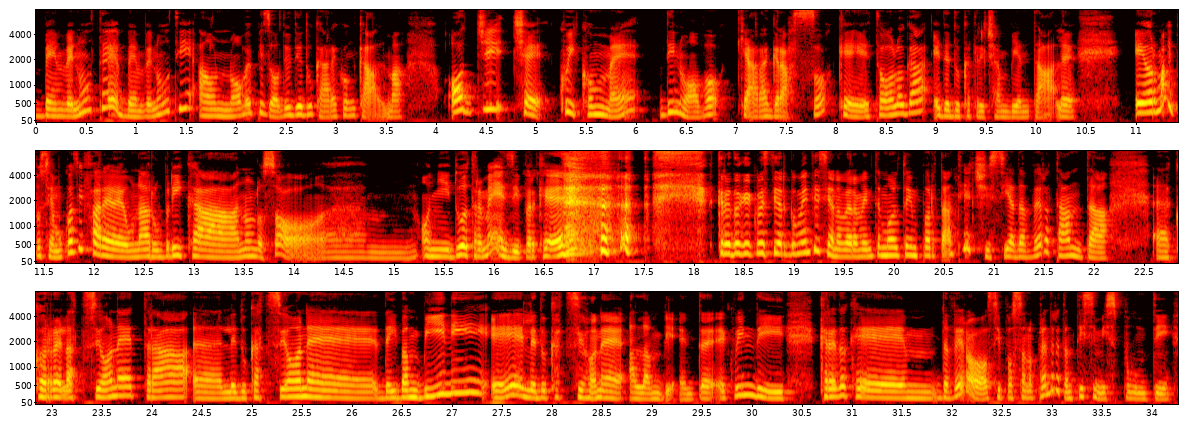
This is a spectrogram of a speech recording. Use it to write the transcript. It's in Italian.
Benvenute e benvenuti a un nuovo episodio di Educare con Calma. Oggi c'è qui con me di nuovo Chiara Grasso, che è etologa ed educatrice ambientale. E ormai possiamo quasi fare una rubrica, non lo so, ehm, ogni due o tre mesi, perché credo che questi argomenti siano veramente molto importanti e ci sia davvero tanta eh, correlazione tra eh, l'educazione dei bambini e l'educazione all'ambiente. E quindi credo che mh, mm, davvero si possano prendere tantissimi spunti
